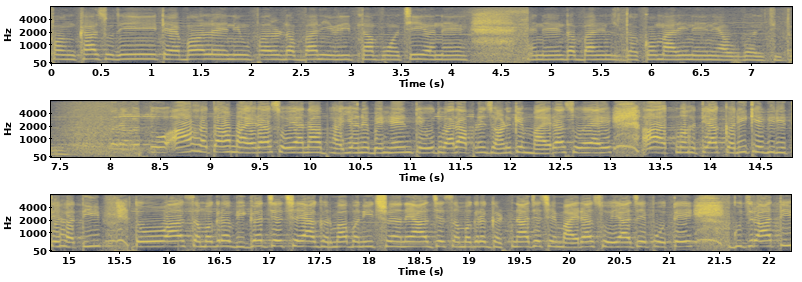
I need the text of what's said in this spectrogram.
પંખા સુધી ટેબલ એની ઉપર ડબ્બાની એવી રીતના પહોંચી અને એને ડબ્બાને ધક્કો મારીને એને આવું કરી દીધું. તો આ હતા માયરા સોયાના ભાઈ અને બહેન. તેઓ દ્વારા આપણે જાણ્યું કે માયરા સોયાએ આ આત્મહત્યા કરી કેવી રીતે હતી. તો આ સમગ્ર વિગત જે છે આ ઘરમાં બની છે અને આ જે સમગ્ર ઘટના જે છે માયરા સોયા જે પોતે ગુજરાતી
